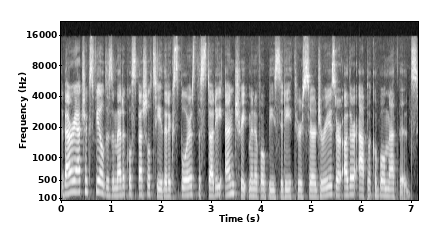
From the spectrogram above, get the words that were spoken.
The bariatrics field is a medical specialty that explores the study and treatment of obesity through surgeries or other applicable methods.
